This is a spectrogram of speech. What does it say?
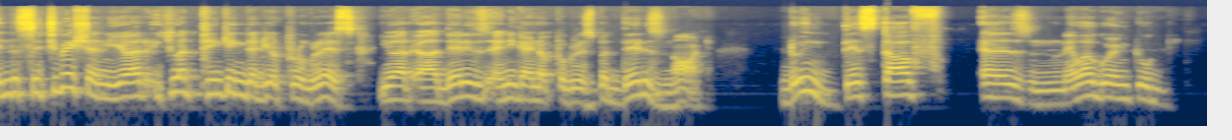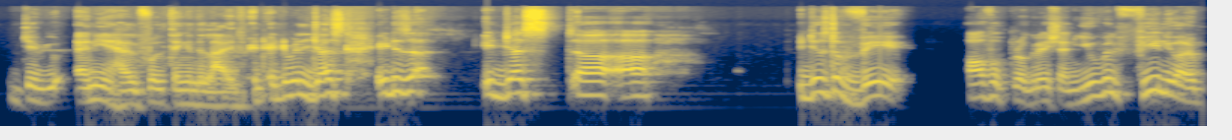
in the situation you are you are thinking that your progress you are uh, there is any kind of progress but there is not. Doing this stuff is never going to give you any helpful thing in the life. It, it will just it is a it just uh, uh, just a way of a progression you will feel you are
